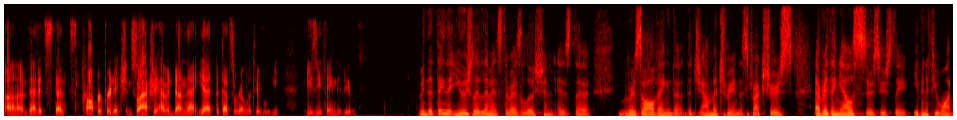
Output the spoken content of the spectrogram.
uh, that it's that's proper prediction. So I actually haven't done that yet, but that's a relatively easy thing to do. I mean, the thing that usually limits the resolution is the resolving the, the geometry and the structures. Everything else, there's usually, even if you want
